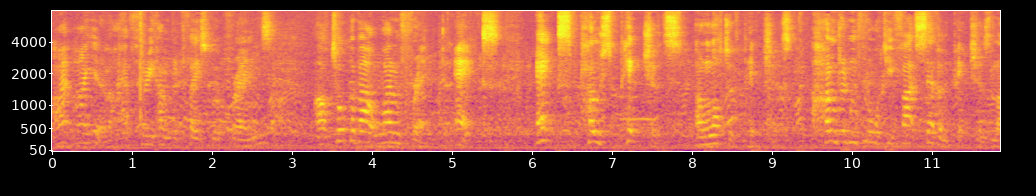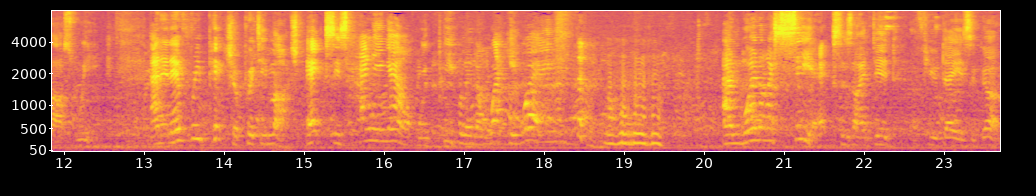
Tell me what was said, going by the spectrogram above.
I, I, you know, I have 300 Facebook friends. I'll talk about one friend, X. X posts pictures, a lot of pictures, 147 pictures last week. And in every picture, pretty much, X is hanging out with people in a wacky way. and when I see X, as I did a few days ago,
